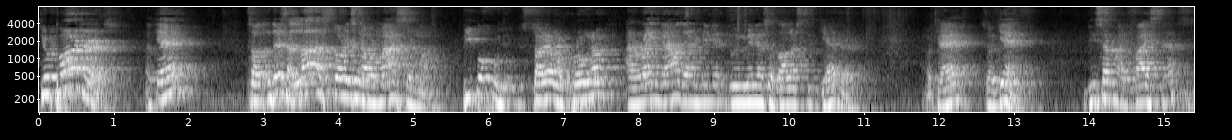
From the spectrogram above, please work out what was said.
your partners, okay? So there's a lot of stories in our mastermind. People who started our program, and right now they're million, doing millions of dollars together. Okay? So again, these are my five steps.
